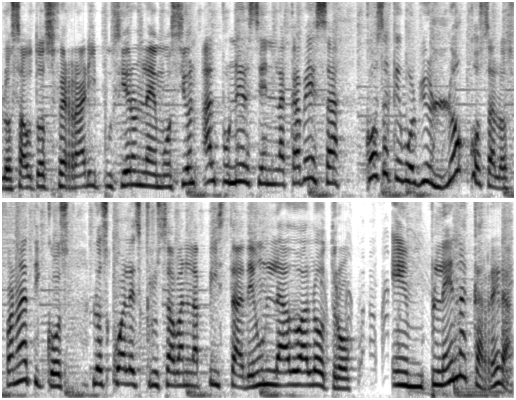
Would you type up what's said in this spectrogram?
Los autos Ferrari pusieron la emoción al ponerse en la cabeza, cosa que volvió locos a los fanáticos, los cuales cruzaban la pista de un lado al otro en plena carrera.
